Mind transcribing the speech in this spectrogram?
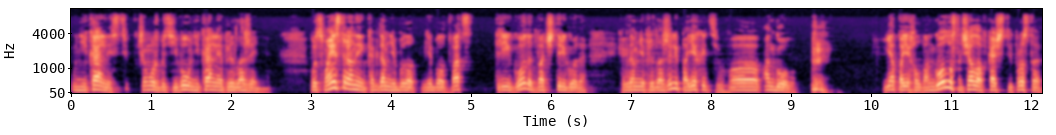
уникальность, в чем может быть его уникальное предложение. Вот с моей стороны, когда мне было, мне было 23 года, 24 года, когда мне предложили поехать в Анголу. я поехал в Анголу сначала в качестве просто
